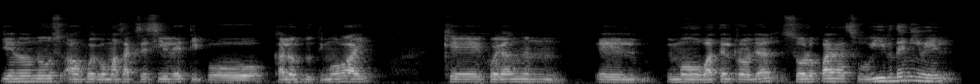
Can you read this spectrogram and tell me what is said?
yéndonos a un juego más accesible tipo Call of Duty Mobile que juegan en el, el modo Battle Royale solo para subir de nivel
